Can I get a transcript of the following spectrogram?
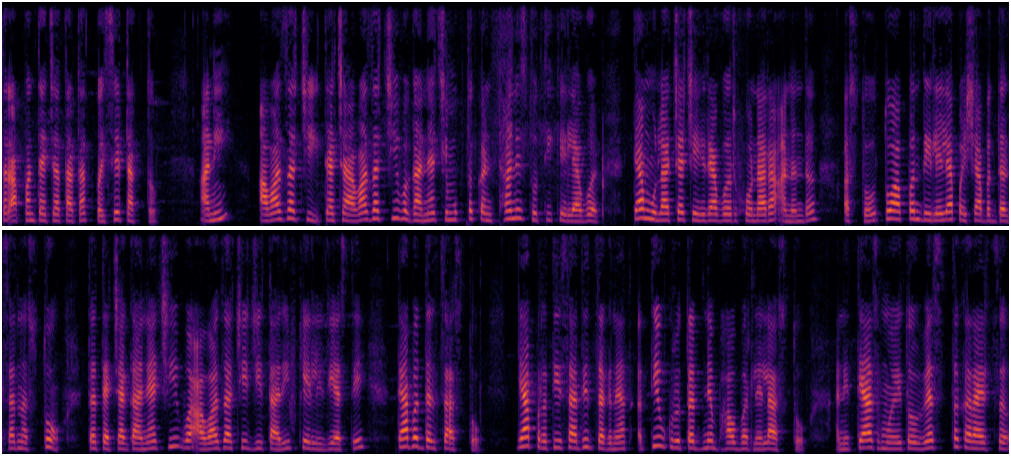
तर आपण त्याच्या ताटात पैसे टाकतो. आणि आवाजाची त्याच्या आवाजाची व गाण्याची मुक्त कंठाने स्तुती केल्यावर त्या मुलाच्या चेहऱ्यावर होणारा आनंद असतो तो आपण दिलेल्या पैशाबद्दलचा नसतो. तर त्याच्या गाण्याची व आवाजाची जी तारीफ केलेली असते त्याबद्दलचा असतो. या प्रतिसादित जगण्यात अतीव कृतज्ञ भाव भरलेला असतो आणि त्याचमुळे तो व्यस्त करायचं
